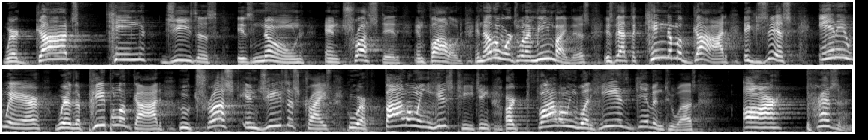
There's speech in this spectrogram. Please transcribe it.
where God's King Jesus is known and trusted and followed. In other words, what I mean by this is that the kingdom of God exists anywhere where the people of God who trust in Jesus Christ, who are following his teaching, are following what he has given to us, are present.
